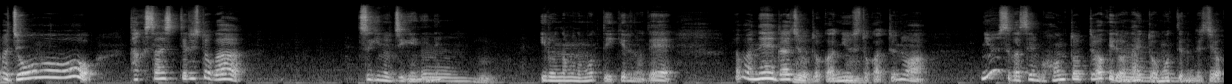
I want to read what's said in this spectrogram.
うん。情報をたくさん知ってる人が次の次元にね、うん。いろんなものを持っていけるのでやっぱねラジオとかニュースとかっていうのは、ニュースが全部本当ってわけではないと思ってるんですよ、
